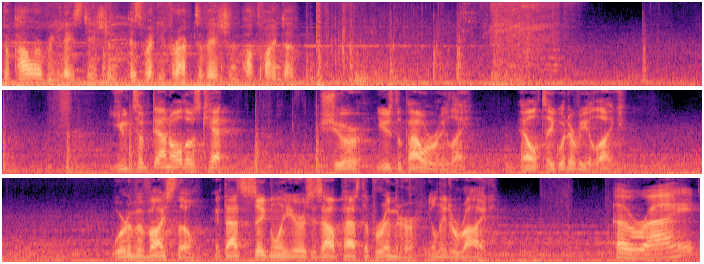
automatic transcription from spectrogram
The power relay station is ready for activation, Pathfinder. You took down all those kett? Sure, use the power relay. Hell, take whatever you like. Word of advice, though. If that signal of yours is out past the perimeter, you'll need a ride. A ride?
